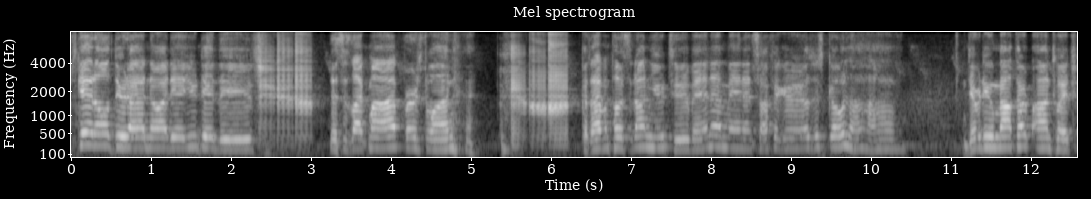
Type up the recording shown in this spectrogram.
Skittle, dude, I had no idea you did these. This is like my first one. Cause I haven't posted on YouTube in a minute, so I figure I'll just go live. Do you ever do mouth harp on Twitch?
